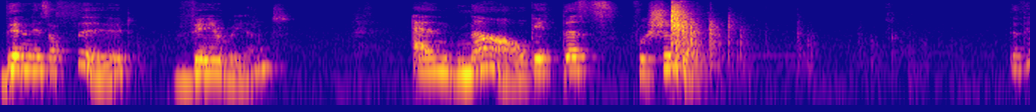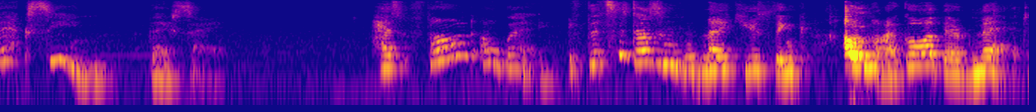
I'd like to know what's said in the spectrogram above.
then there's a third variant and now, get this for sugar. The vaccine, they say, has found a way. If this doesn't make you think, oh my God, they're mad,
